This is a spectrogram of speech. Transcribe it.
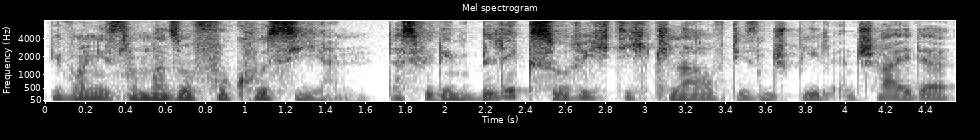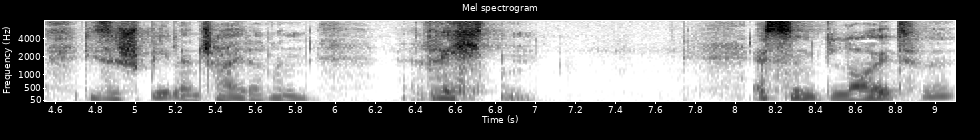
Wir wollen jetzt nochmal so fokussieren, dass wir den Blick so richtig klar auf diesen Spielentscheider, diese Spielentscheiderin richten. Es sind Leute,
